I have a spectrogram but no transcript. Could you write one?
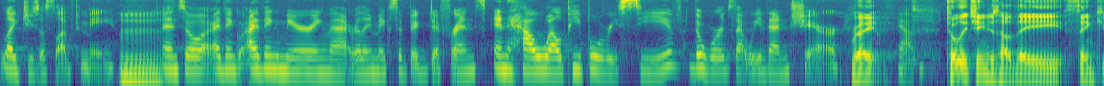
like Jesus loved me. And so I think I think mirroring that really makes a big difference in how well people receive the words that we then share. right Yeah. totally changes how they think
